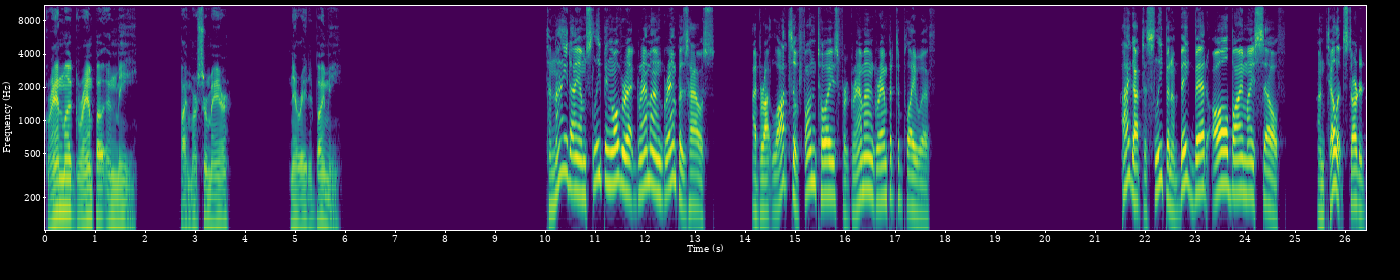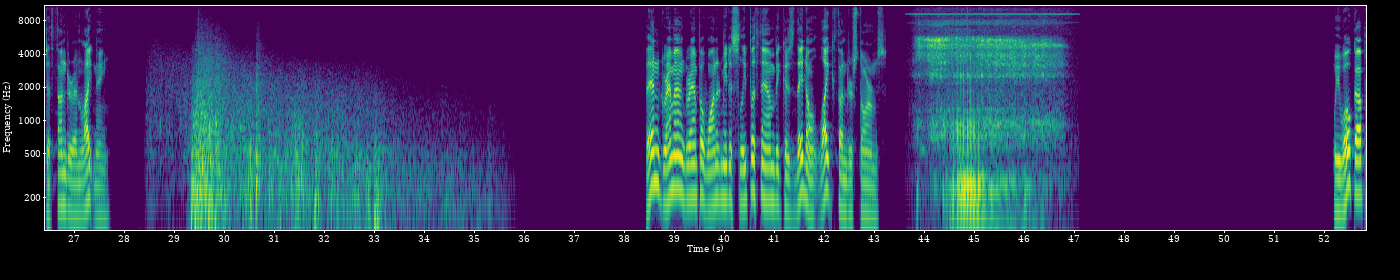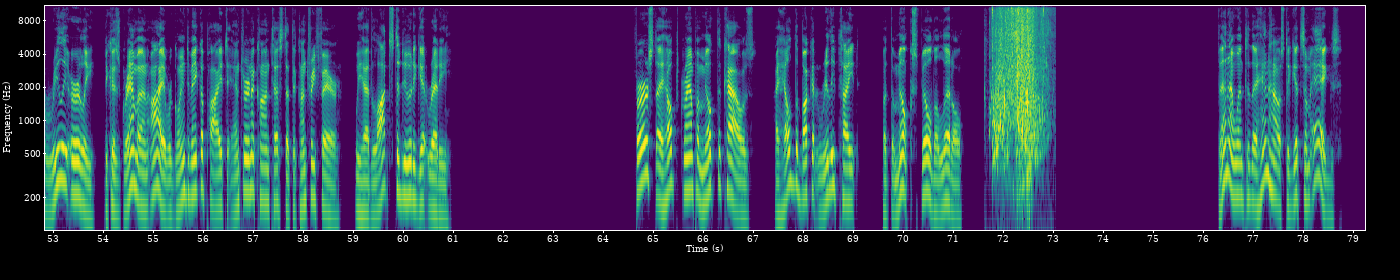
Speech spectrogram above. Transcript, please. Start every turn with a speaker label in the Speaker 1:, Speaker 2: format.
Speaker 1: Grandma, Grandpa, and Me by Mercer Mayer. Narrated by me.
Speaker 2: Tonight I am sleeping over at Grandma and Grandpa's house. I brought lots of fun toys for Grandma and Grandpa to play with. I got to sleep in a big bed all by myself until it started to thunder and lightning. Then Grandma and Grandpa wanted me to sleep with them because they don't like thunderstorms. We woke up really early because Grandma and I were going to make a pie to enter in a contest at the country fair. We had lots to do to get ready. First, I helped Grandpa milk the cows. I held the bucket really tight, but the milk spilled a little. Then I went to the hen house to get some eggs.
